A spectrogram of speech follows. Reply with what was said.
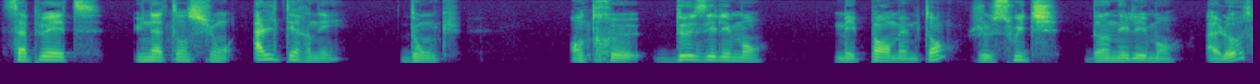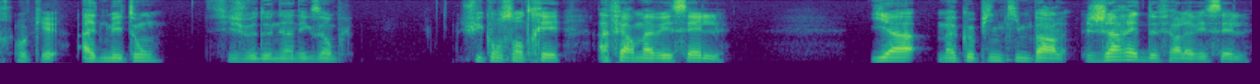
Ça peut être une attention alternée, donc entre deux éléments, mais pas en même temps. Je switch d'un élément à l'autre. Admettons, si je veux donner un exemple, je suis concentré à faire ma vaisselle. Il y a ma copine qui me parle, j'arrête de faire la vaisselle,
